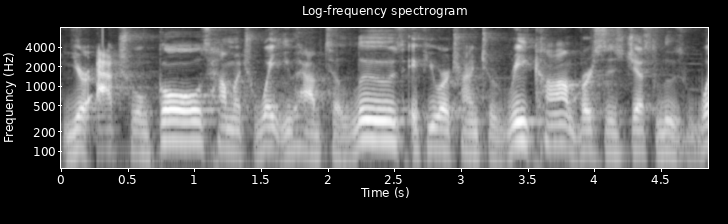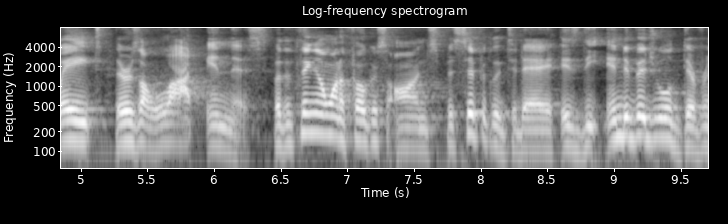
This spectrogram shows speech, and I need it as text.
your actual goals, how much weight you have to lose, if you are trying to recomp versus just lose weight. There's a lot in this. But the thing I wanna focus on specifically today is the individual differences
